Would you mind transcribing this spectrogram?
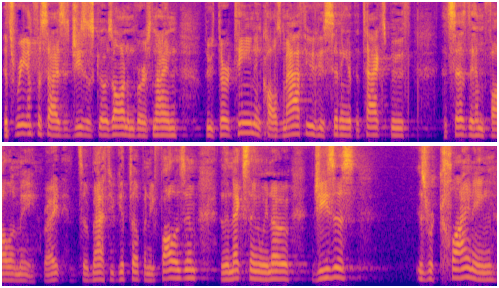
It's reemphasized as Jesus goes on in verse 9 through 13 and calls Matthew, who's sitting at the tax booth, and says to him, Follow me, right? So Matthew gets up and he follows him. And the next thing we know, Jesus is reclining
